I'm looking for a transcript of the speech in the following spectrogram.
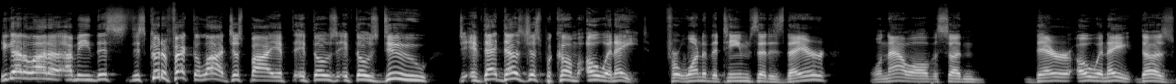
you got a lot of. I mean, this this could affect a lot just by if if those if those do if that does just become zero oh and eight for one of the teams that is there. Well, now all of a sudden their zero oh and eight does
